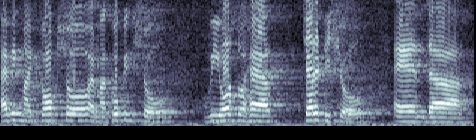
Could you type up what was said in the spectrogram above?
having my talk show and my cooking show, we also have charity show. And uh,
